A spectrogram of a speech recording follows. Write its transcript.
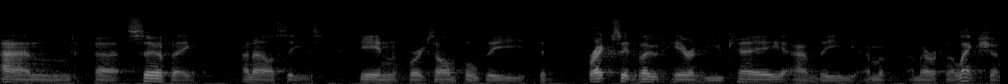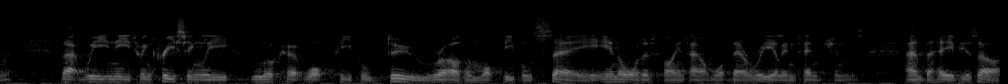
and uh, survey analyses in, for example, the, the Brexit vote here in the UK and the Am American election, that we need to increasingly look at what people do rather than what people say in order to find out what their real intentions and behaviors are.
